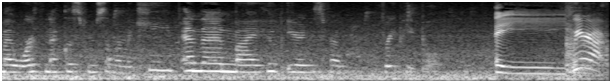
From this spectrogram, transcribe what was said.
my Worth necklace from Summer McKeen, and then my hoop earrings from Free People. Hey. We're at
